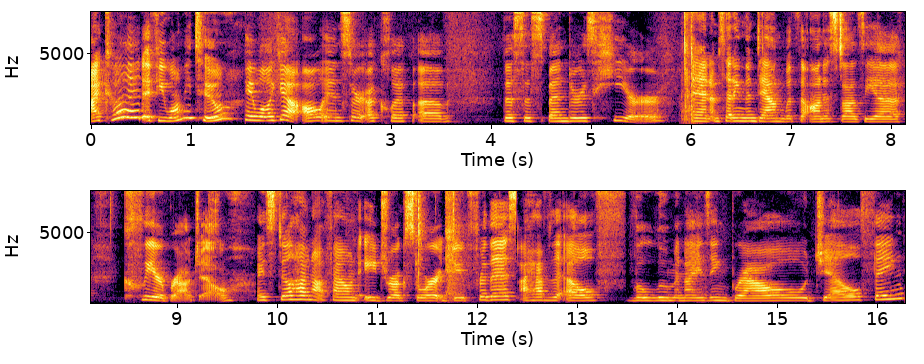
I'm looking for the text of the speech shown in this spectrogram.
I could if you want me to. Okay, well, yeah, I'll insert a clip of the suspenders here. And I'm setting them down with the Anastasia clear brow gel. I still have not found a drugstore dupe for this. I have the e.l.f. voluminizing brow gel thing,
